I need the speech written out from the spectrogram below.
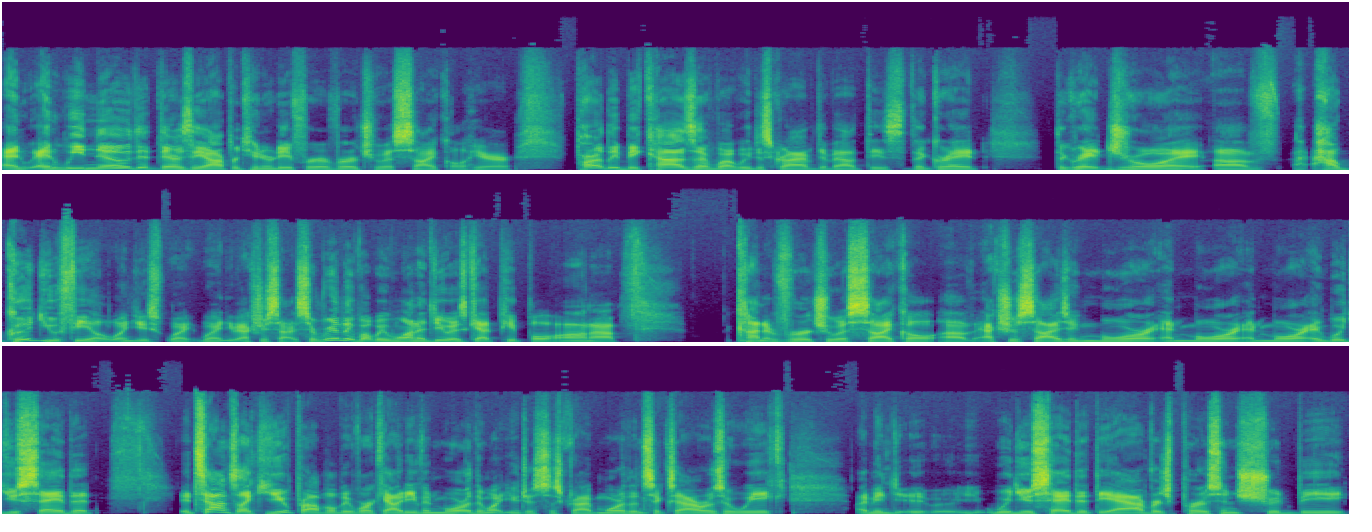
And and we know that there's the opportunity for a virtuous cycle here, partly because of what we described about these the great the great joy of how good you feel when you when you exercise. So really, what we want to do is get people on a kind of virtuous cycle of exercising more and more and more. And would you say that it sounds like you probably work out even more than what you just described, more than six hours a week? I mean, would you say that the average person should be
